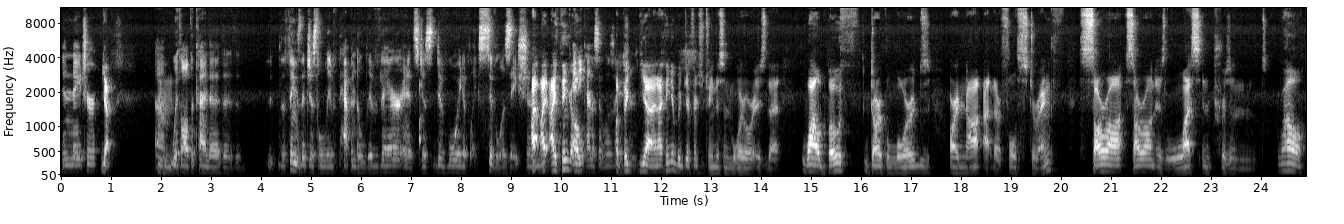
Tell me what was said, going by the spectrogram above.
in nature. yeah. Um, Mhm. with all the kind of the, the the things that just live happen to live there, and it's just devoid of like civilization. I, I, I think any a, kind of civilization. a big yeah, and I think a big difference between this and Mordor is that while both Dark Lords are not at their full strength, Sauron Sauron is less imprisoned. Well,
